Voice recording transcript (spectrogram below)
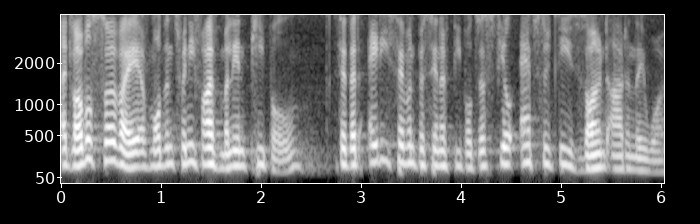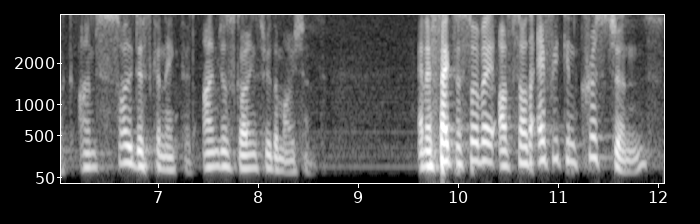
A global survey of more than 25 million people said that 87% of people just feel absolutely zoned out in their work. I'm so disconnected. I'm just going through the motions. And in fact, a survey of South African Christians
